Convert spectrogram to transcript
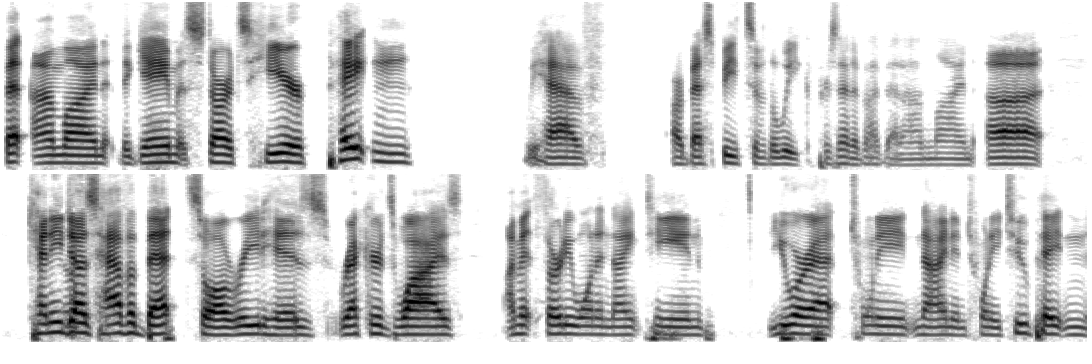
Bet Online, the game starts here. Peyton, we have our best beats of the week presented by Bet Online. Uh, Kenny does have a bet, so I'll read his records wise. I'm at 31 and 19. You are at 29 and 22, Peyton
